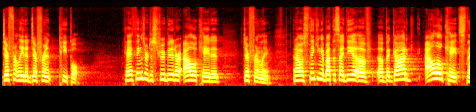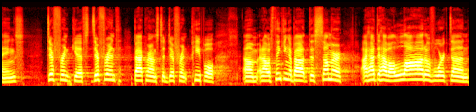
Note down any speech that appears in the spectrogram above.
differently to different people. Okay, things are distributed or allocated differently. And I was thinking about this idea of, of that God allocates things, different gifts, different backgrounds to different people. Um, and I was thinking about this summer, I had to have a lot of work done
